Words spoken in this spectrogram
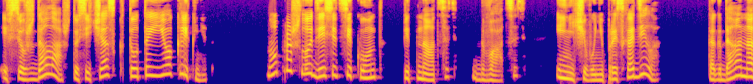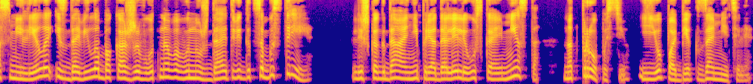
и все ждала, что сейчас кто-то ее окликнет. Но прошло 10 секунд, 15, 20, и ничего не происходило. Тогда она смелела и сдавила бока животного, вынуждая двигаться быстрее. Лишь когда они преодолели узкое место над пропастью, ее побег заметили.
